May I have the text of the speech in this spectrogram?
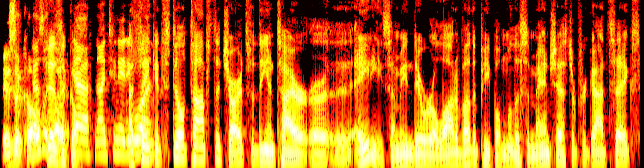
Physical. Physical. Physical. Yeah, 1981. I think it still tops the charts for the entire uh, 80s. I mean, there were a lot of other people. Melissa Manchester, for God's sakes.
